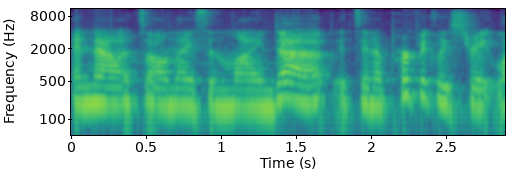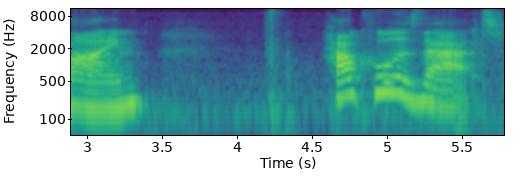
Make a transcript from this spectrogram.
And now it's all nice and lined up. It's in a perfectly straight line. How cool is that?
